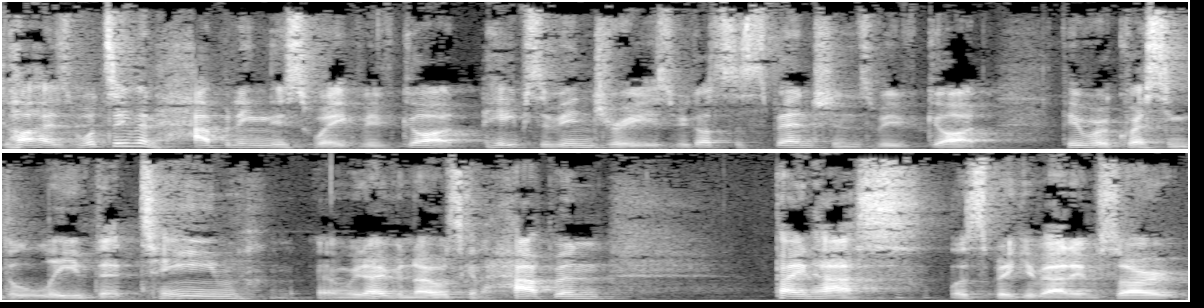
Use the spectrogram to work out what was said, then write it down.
Guys, what's even happening this week? We've got heaps of injuries, we've got suspensions, we've got people requesting to leave their team, and we don't even know what's going to happen. Payne Haas, let's speak about him. So,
